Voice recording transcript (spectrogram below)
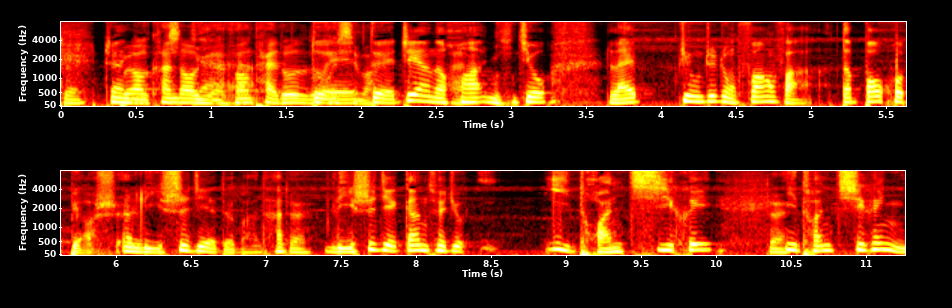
对，这样你不要看到远方太多的东西嘛。对对，这样的话你就来用这种方法，它包括表示呃里世界对吧？它对里世界干脆就一一团漆黑，对一团漆黑，你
